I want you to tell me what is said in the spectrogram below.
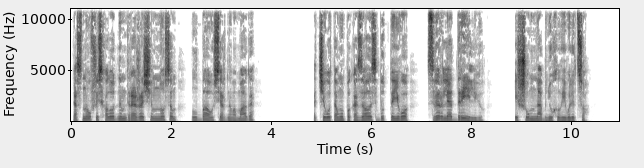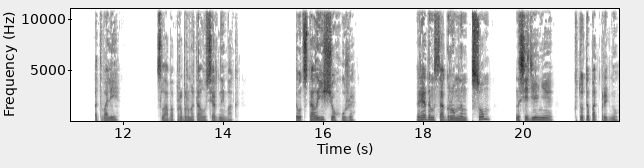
коснувшись холодным дрожащим носом лба усердного мага, отчего тому показалось, будто его сверлят дрелью, и шумно обнюхала его лицо. «Отвали», — слабо пробормотал усердный маг. Тут стало еще хуже. Рядом с огромным псом на сиденье кто-то подпрыгнул.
